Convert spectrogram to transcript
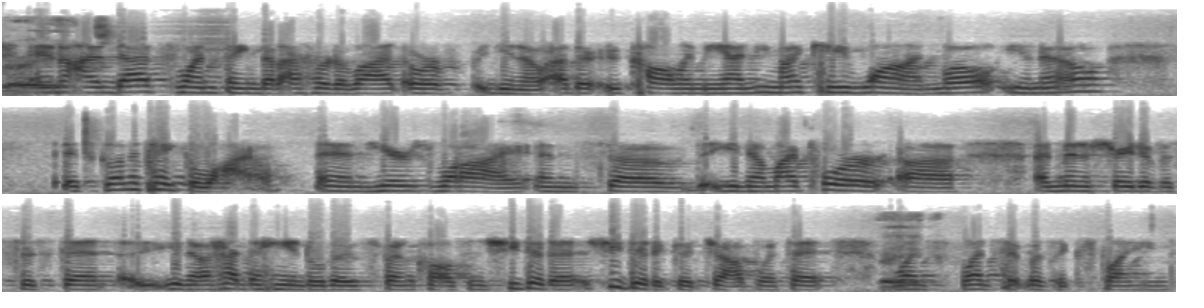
Right. And I, that's one thing that I heard a lot, or, you know, other calling me, I need my K 1. Well, you know, it's going to take a while, and here's why. And so, you know, my poor uh, administrative assistant, uh, you know, had to handle those phone calls, and she did a she did a good job with it Right. once once it was explained.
